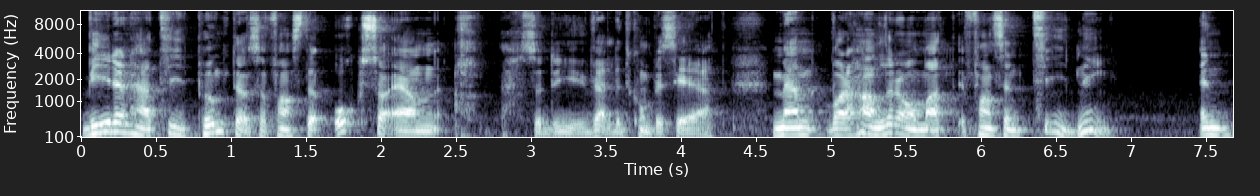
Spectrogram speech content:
vid den här tidpunkten så fanns det också en, alltså det är ju väldigt komplicerat, men vad det handlar om att det fanns en tidning, en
